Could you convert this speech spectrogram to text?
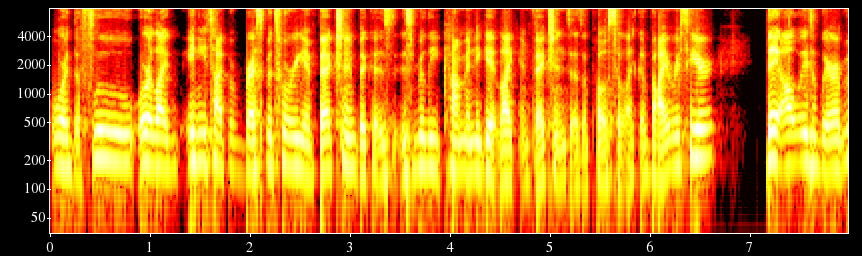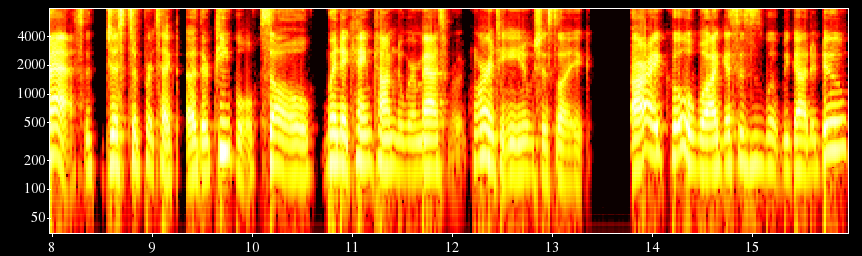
or the flu or like any type of respiratory infection because it's really common to get like infections as opposed to like a virus here they always wear a mask just to protect other people. So when it came time to wear masks for quarantine, it was just like, all right, cool. Well, I guess this is what we got to do.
